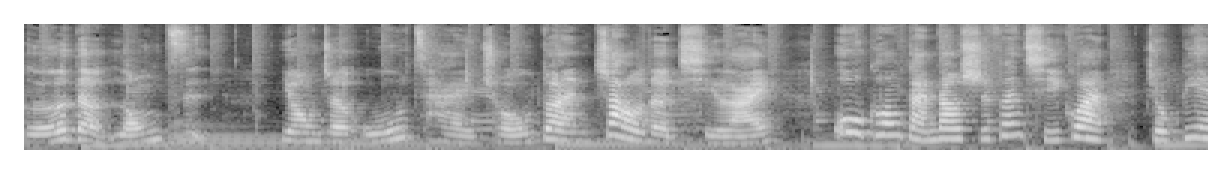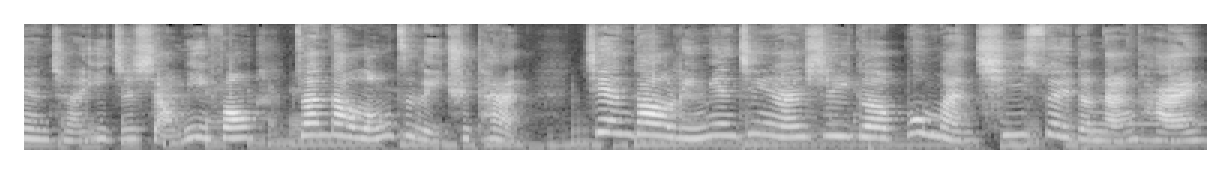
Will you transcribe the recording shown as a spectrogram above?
鹅的笼子，用着五彩绸缎罩了起来。悟空感到十分奇怪，就变成一只小蜜蜂，钻到笼子里去看。见到里面竟然是一个不满七岁的男孩。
